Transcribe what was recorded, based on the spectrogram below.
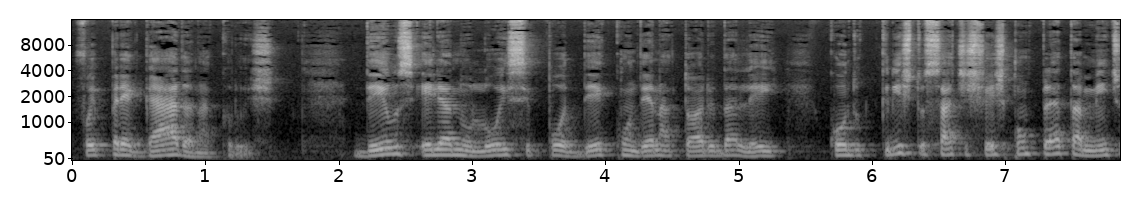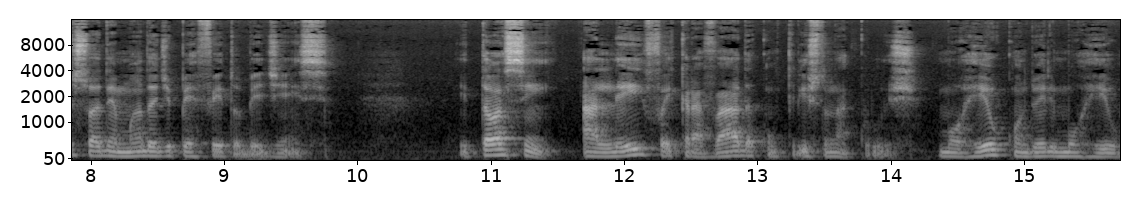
foi pregada na cruz. Deus ele anulou esse poder condenatório da lei quando Cristo satisfez completamente sua demanda de perfeita obediência. Então, assim, a lei foi cravada com Cristo na cruz. Morreu quando ele morreu.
